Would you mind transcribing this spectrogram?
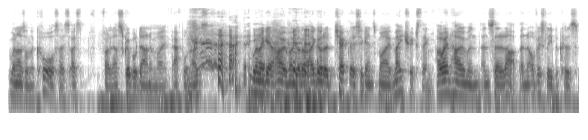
when I was on the course, I, I funnily enough, scribbled down in my Apple Notes. when I get home, I got I got to check this against my matrix thing. I went home and, and set it up. And obviously, because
